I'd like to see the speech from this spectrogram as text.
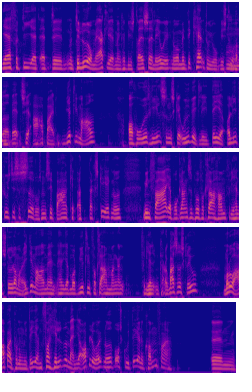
Ja, fordi at, at men det lyder jo mærkeligt, at man kan blive stresset og lave ikke noget, men det kan du jo, hvis du mm. har været vant til at arbejde virkelig meget, og hovedet hele tiden skal udvikle idéer, og lige pludselig så sidder du sådan set bare, og der sker ikke noget. Min far, jeg brugte lang tid på at forklare ham, fordi han støtter mig rigtig meget, men han, jeg måtte virkelig forklare ham mange gange, fordi han, kan du ikke bare sidde og skrive? Må du arbejde på nogle idéer? Men for helvede, mand, jeg oplever ikke noget. Hvor skulle idéerne komme fra? Øhm,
